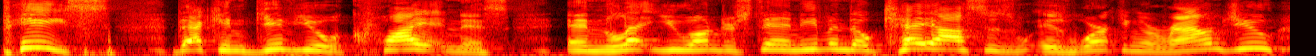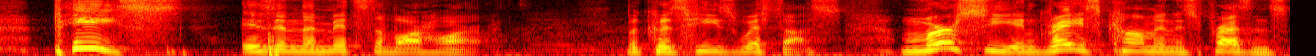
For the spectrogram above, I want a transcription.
Peace that can give you a quietness and let you understand, even though chaos is, is working around you, peace is in the midst of our heart because he's with us. Mercy and grace come in his presence.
